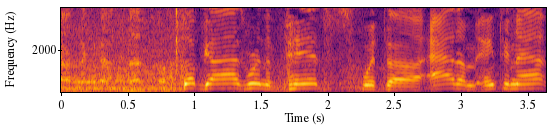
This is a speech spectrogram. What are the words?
around because that's what. What's up, guys? We're in the pits with uh, Adam Enticknap,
